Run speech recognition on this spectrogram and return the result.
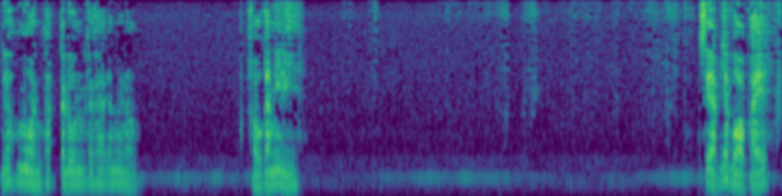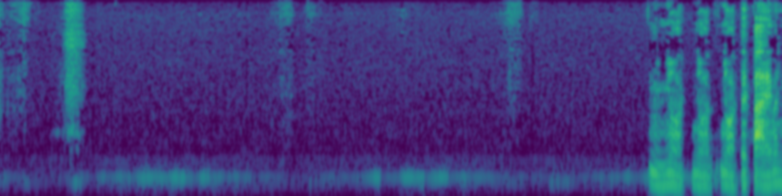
เดี๋ยวมวนพักกระโดนคากันพี่น้อง เขากันนี่ดีเสียบอย่าบอกไผหยอดหยอดหยอดไปปลายมัน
